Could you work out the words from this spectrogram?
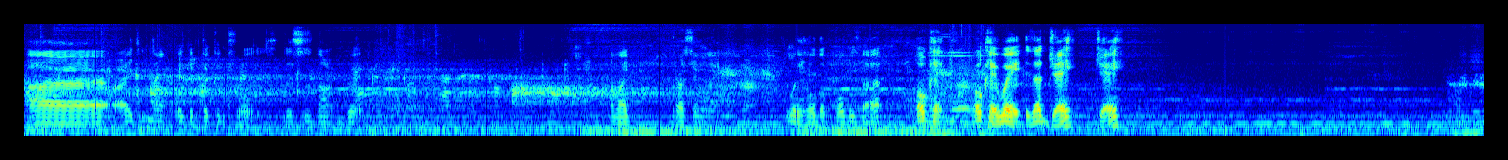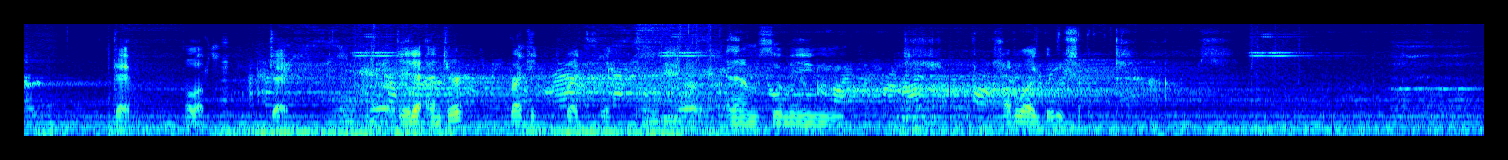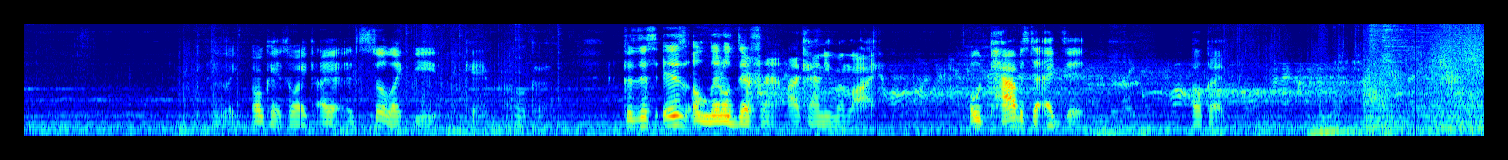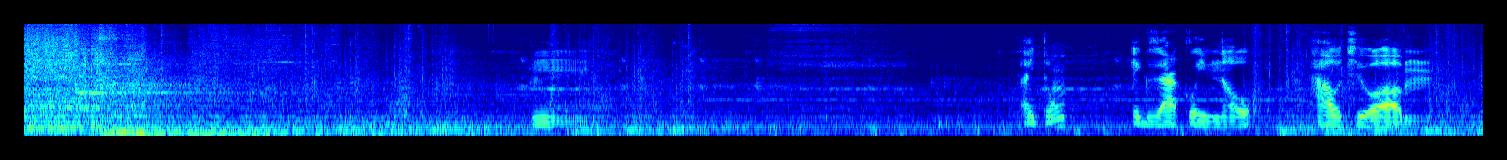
Uh, I did not look at the controls. This is not great. I'm like pressing like. Wait, hold up. What was that? Okay. Okay. Wait. Is that Jay? Jay? Okay. J to enter. Bracket. Bracket. And then I'm assuming. How do I go to tabs? Like, okay, so like, I it's still like the game. Okay. Because this is a little different. I can't even lie. Oh, tab is to exit. Okay. Hmm. I don't exactly know how to um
